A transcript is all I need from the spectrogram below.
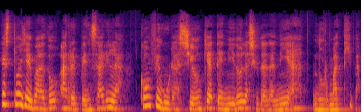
Esto ha llevado a repensar en la configuración que ha tenido la ciudadanía normativa,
